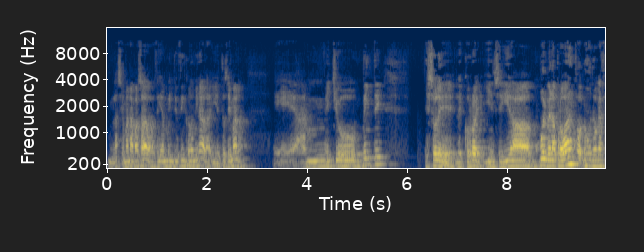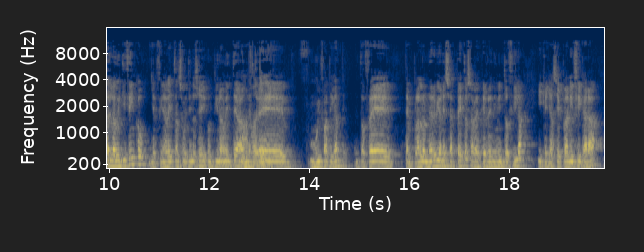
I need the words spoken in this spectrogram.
la semana pasada hacían 25 dominadas y esta semana eh, han hecho 20, eso les, les, corroe y enseguida vuelven a probar, pues no, tengo que hacer la 25 y al final están sometiéndose continuamente a ah, un estrés muy fatigante. Entonces, templar los nervios en ese aspecto, saber qué rendimiento oscila y que ya se planificará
